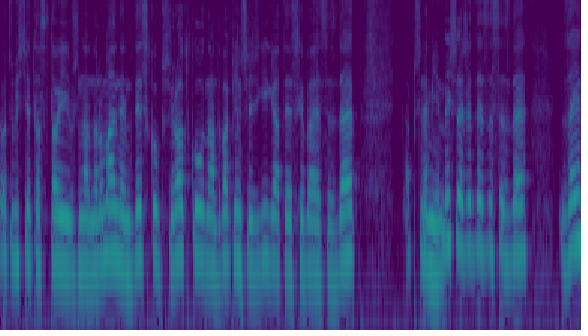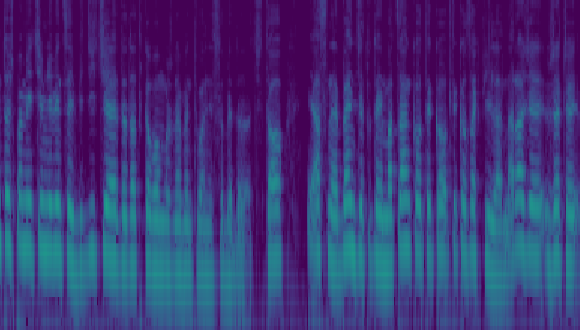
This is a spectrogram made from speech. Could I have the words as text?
oczywiście to stoi już na normalnym dysku w środku, na 256 GB to jest chyba SSD, a przynajmniej myślę, że to jest SSD. Zajętość pamięci mniej więcej widzicie, dodatkowo można ewentualnie sobie dodać to. Jasne, będzie tutaj macanko, tylko, tylko za chwilę. Na razie rzeczy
